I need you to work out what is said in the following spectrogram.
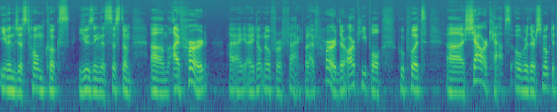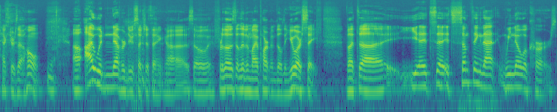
even just home cooks using this system. Um, I've heard, I, I, don't know for a fact, but I've heard there are people who put uh, shower caps over their smoke detectors at home. Yeah. Uh, I would never do such a thing. Uh, so, for those that live in my apartment building, you are safe. But uh, it's uh, it's something that we know occurs,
